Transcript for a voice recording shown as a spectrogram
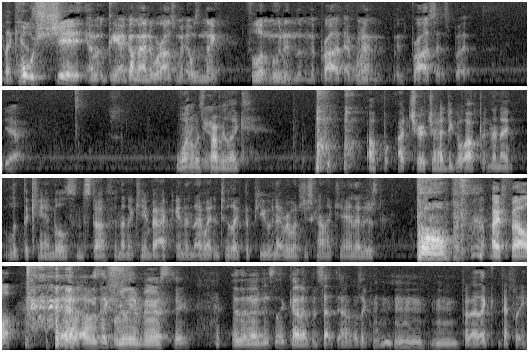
like, that oh shit. I okay, I got my underwear on, so it wasn't like full of moon in them in the pro. Everyone Yeah. in, in the process, but yeah. One was Yeah. probably like up at church. I had to go up, and then I lit the candles and stuff, and then I came back, and then I went into like the pew, and everyone's just kind of like, yeah, and then it just boom, I fell. I I was like really embarrassing, and then I just like got up and sat down. I was like, hmm, hmm, hmm, but I like definitely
